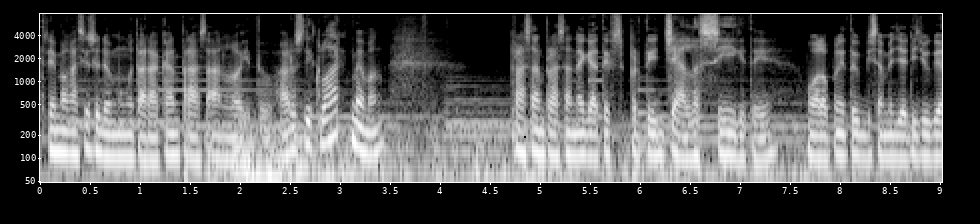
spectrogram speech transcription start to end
Terima kasih sudah mengutarakan perasaan lo itu. Harus dikeluarin memang. Perasaan-perasaan negatif seperti jealousy gitu ya. Walaupun itu bisa menjadi juga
